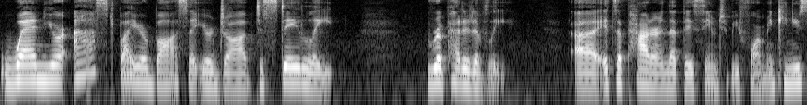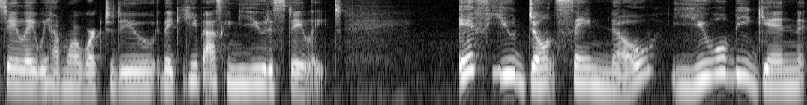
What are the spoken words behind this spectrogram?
when you're asked by your boss at your job to stay late repetitively, uh, it's a pattern that they seem to be forming. Can you stay late? We have more work to do. They keep asking you to stay late if you don't say no, you will begin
